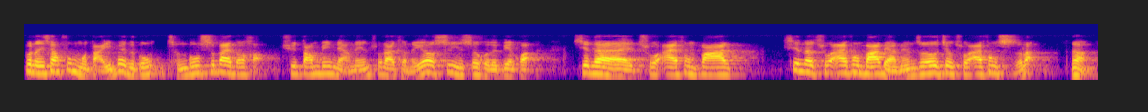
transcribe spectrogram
不能像父母打一辈子工，成功失败都好。去当兵两年出来，可能要适应社会的变化。现在出 iPhone 八，现在出 iPhone 八，两年之后就出 iPhone 十了啊。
